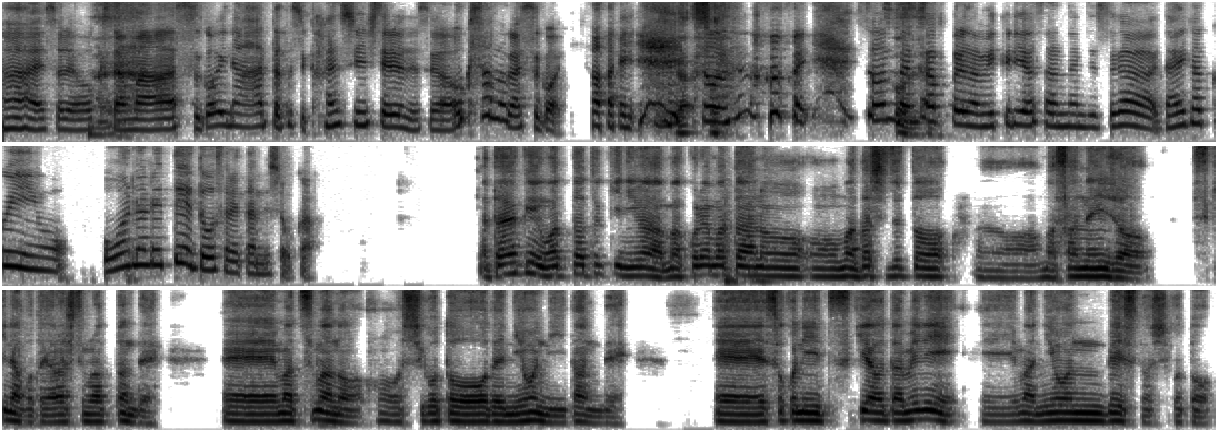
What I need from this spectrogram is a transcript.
はい。それは奥様、すごいなーって私感心してるんですが、奥様がすごい。はい。そそんなカップルのミクリアさんなんですが、大学院を終わられてどうされたんでしょうか？大学院終わった時には、まあ、これはまたあの、まあ、私ずっと、まあ、3年以上好きなことやらせてもらったんで、えーまあ、妻の仕事で日本にいたんで、えーそこに付き合うために、えーまあ、日本ベースの仕事。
